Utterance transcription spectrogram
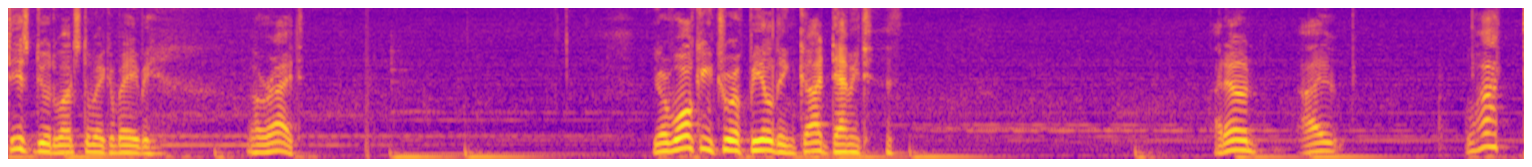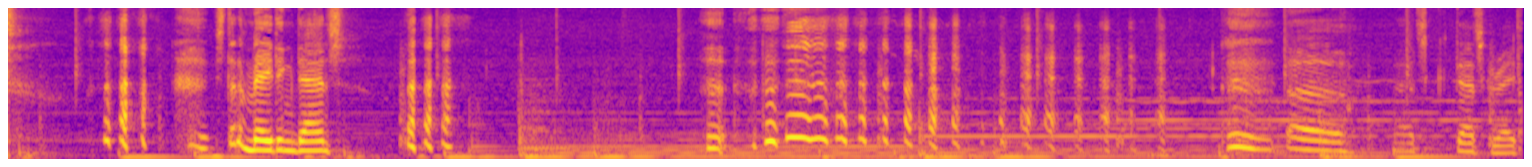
this dude wants to make a baby. All right. You're walking through a building. God damn it. I don't. I. What? Is that a mating dance? uh, that's that's great.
